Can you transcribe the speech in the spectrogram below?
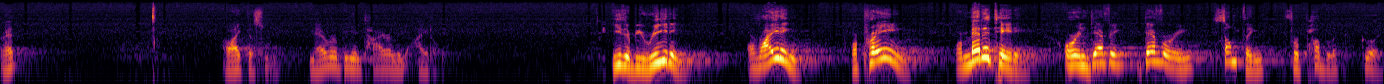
Right? I like this one. Never be entirely idle. Either be reading, or writing, or praying, or meditating, or endeavoring, endeavoring something for public good.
